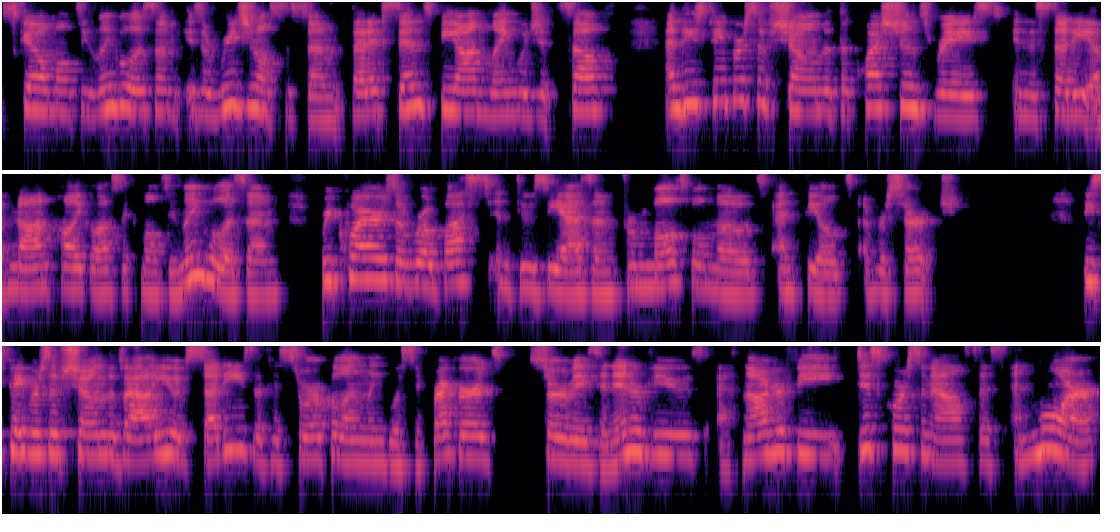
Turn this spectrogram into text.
scale multilingualism is a regional system that extends beyond language itself, and these papers have shown that the questions raised in the study of non-polyglossic multilingualism requires a robust enthusiasm for multiple modes and fields of research. These papers have shown the value of studies of historical and linguistic records, surveys and interviews, ethnography, discourse analysis, and more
